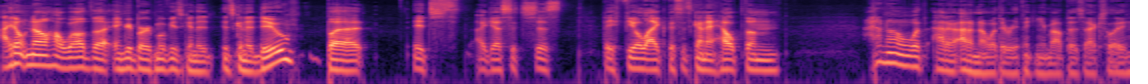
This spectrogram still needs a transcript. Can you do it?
I don't know how well the Angry Bird movie is gonna is gonna do, but it's. I guess it's just they feel like this is gonna help them. I don't know what I don't, I don't know what they were thinking about this actually.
